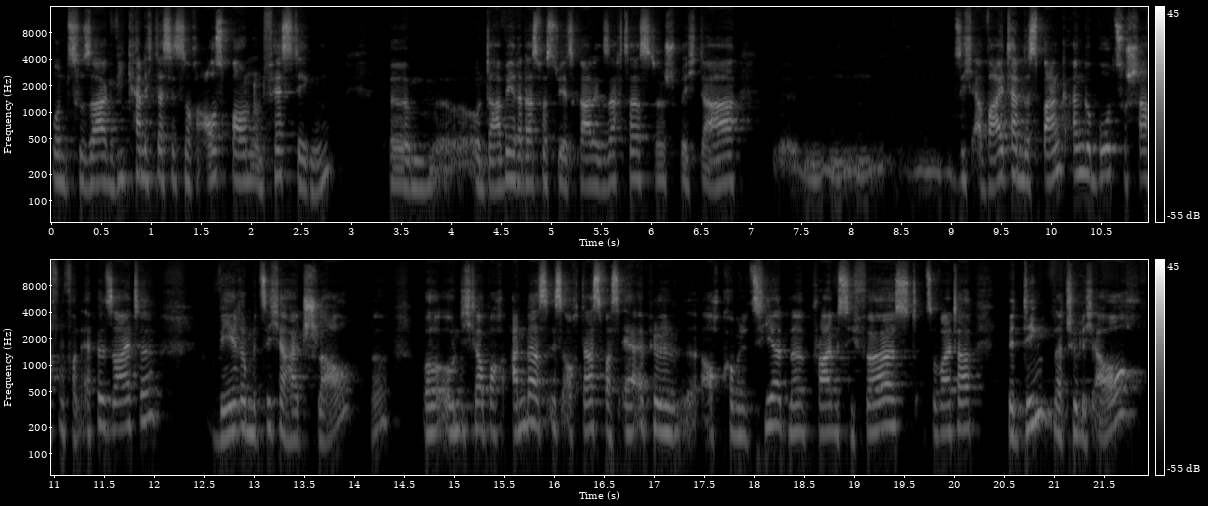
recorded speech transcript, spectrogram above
und zu sagen, wie kann ich das jetzt noch ausbauen und festigen, und da wäre das, was du jetzt gerade gesagt hast, ne, sprich da ähm, sich erweiterndes Bankangebot zu schaffen von Apple-Seite, wäre mit Sicherheit schlau. Ne? Und ich glaube auch anders ist auch das, was er Apple äh, auch kommuniziert, ne? Privacy First und so weiter, bedingt natürlich auch,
